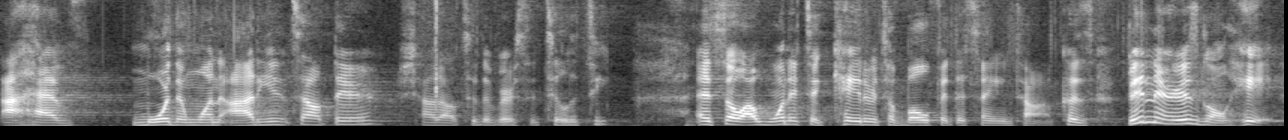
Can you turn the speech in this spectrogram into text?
I have more than one audience out there. Shout out to the versatility. And so I wanted to cater to both at the same time. Cause Been There is gonna hit,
